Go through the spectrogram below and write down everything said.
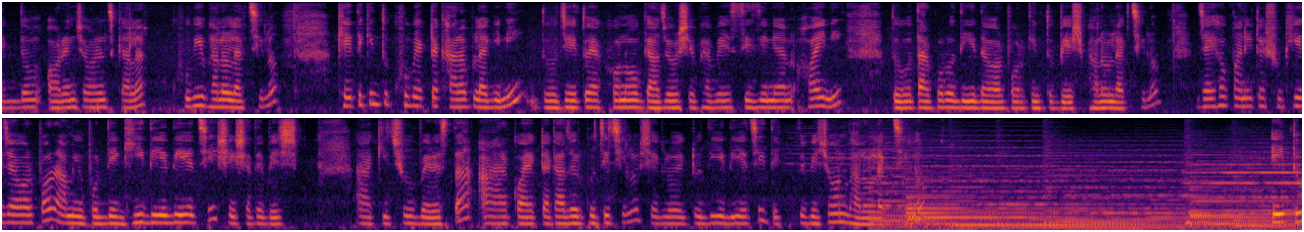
একদম অরেঞ্জ অরেঞ্জ কালার খুবই ভালো লাগছিল। খেতে কিন্তু খুব একটা খারাপ লাগেনি। তো যেহেতু এখনও গাজর সেভাবে সিজনাল হয়নি, তো তারপরও দিয়ে দেওয়ার পর কিন্তু বেশ ভালো লাগছিল। যাই হোক, পানিটা শুকিয়ে যাওয়ার পর আমি উপর দিয়ে ঘি দিয়ে দিয়েছি। সেই সাথে বেশ কিছু বেরেস্তা আর কয়েকটা গাজর কুচি ছিল, সেগুলো একটু দিয়ে দিয়েছি। দেখতে ভীষণ ভালো লাগছিল। এই তো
